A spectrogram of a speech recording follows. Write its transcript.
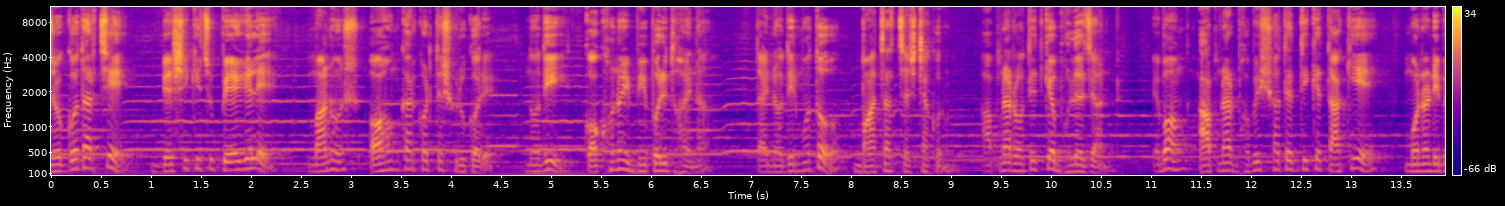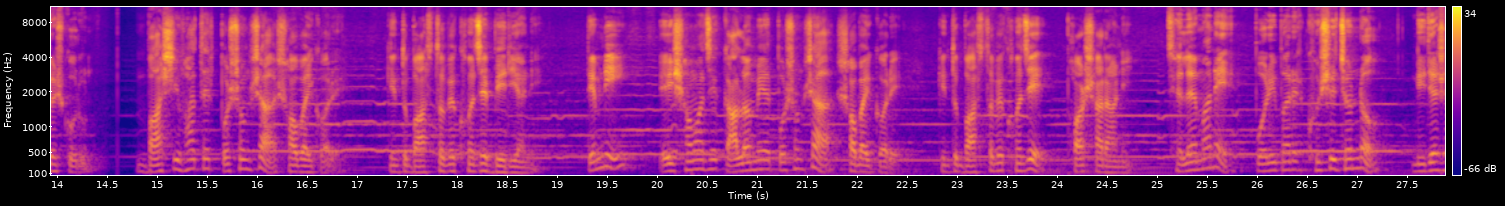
যোগ্যতার চেয়ে বেশি কিছু পেয়ে গেলে মানুষ অহংকার করতে শুরু করে। নদী কখনোই বিপরীত হয় না। তাই নদীর মতো বাঁচার চেষ্টা করুন। আপনার অতীতকে ভুলে যান এবং আপনার ভবিষ্যতের দিকে তাকিয়ে মনোনিবেশ করুন। বাসি ভাতের প্রশংসা সবাই করে, কিন্তু বাস্তবে খোঁজে বিরিয়ানি। তেমনি এই সমাজে কালো মেয়ের প্রশংসা সবাই করে, কিন্তু বাস্তবে খোঁজে ফর্সা রানী। ছেলে মানে পরিবারের খুশির জন্য নিজের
